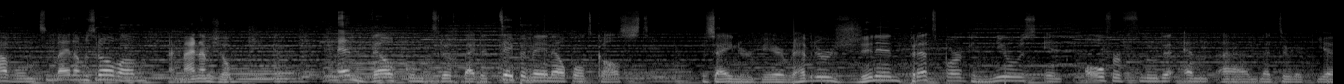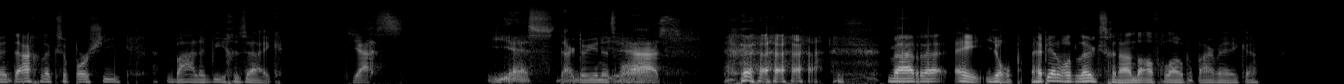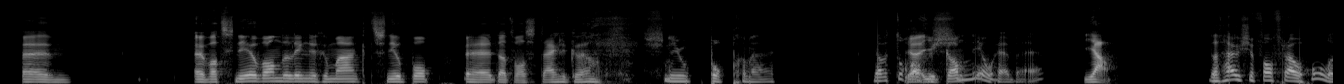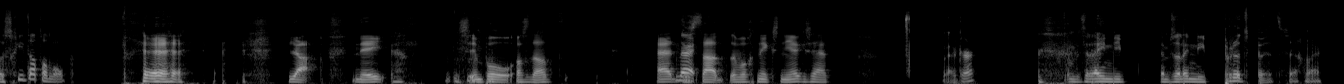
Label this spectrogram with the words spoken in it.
avond. Mijn naam is Rowan. En mijn naam is Job. En welkom terug bij de TPWNL podcast. We zijn er weer. We hebben er zin in. Pretpark nieuws in overvloeden. En eh, natuurlijk je dagelijkse portie Walibi gezeik. Yes. Yes, daar doe je het voor. Yes. maar eh hey Job, heb jij nog wat leuks gedaan de afgelopen paar weken? Ehm, eh, wat sneeuwwandelingen gemaakt, sneeuwpop. eh, dat was het eigenlijk wel. Sneeuwpop gemaakt. Nou, we toch Ja, over kan- sneeuw hebben, hè? Ja. Dat huisje van vrouw Holle, schiet dat al op? ja. Nee. Simpel als dat. Eh, er, staat, er wordt niks neergezet. Lekker. Dan hebben alleen die, dan hebben ze alleen die prutput, zeg maar.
